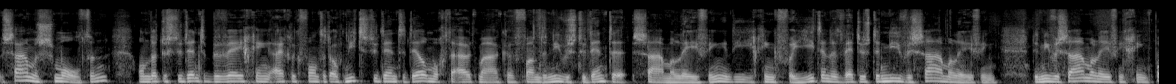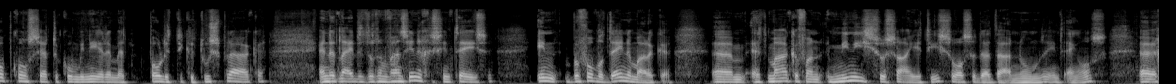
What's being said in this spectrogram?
samen smolten. Omdat de studentenbeweging eigenlijk vond... dat ook niet-studenten deel mochten uitmaken... van de nieuwe studentensamenleving. Die ging failliet en dat werd dus de nieuwe samenleving. De nieuwe samenleving ging popconcerten combineren met politieke toespraken. En dat leidde tot een waanzinnige synthese in bijvoorbeeld Denemarken. Um, het maken van mini-societies, zoals ze dat daar noemden in het Engels... Uh,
